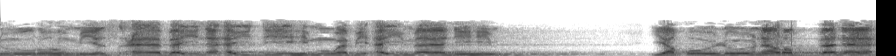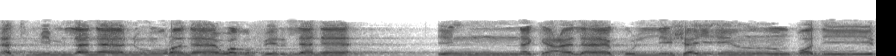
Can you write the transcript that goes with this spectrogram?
نورهم يسعى بين أيديهم وبأيمانهم يقولون ربنا أتمم لنا نورنا واغفر لنا إنك على كل شيء قدير.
